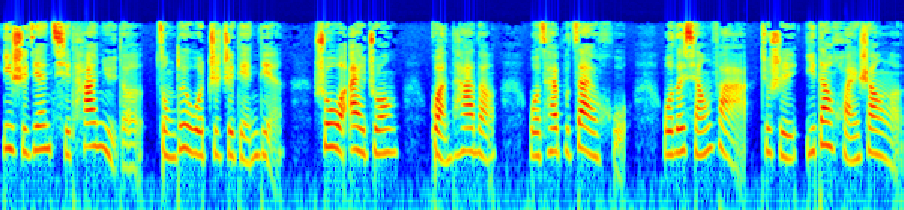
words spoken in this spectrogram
一时间，其他女的总对我指指点点，说我爱装。管他的，我才不在乎。我的想法就是，一旦怀上了，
